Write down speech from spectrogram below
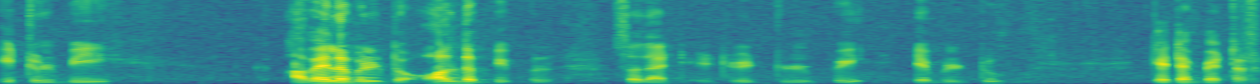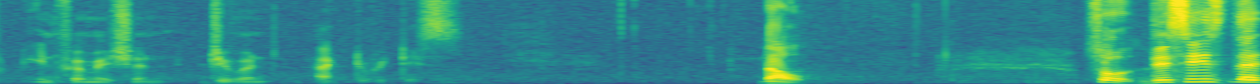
it will be available to all the people so that it, it will be able to get a better information driven activities. Now, so this is the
